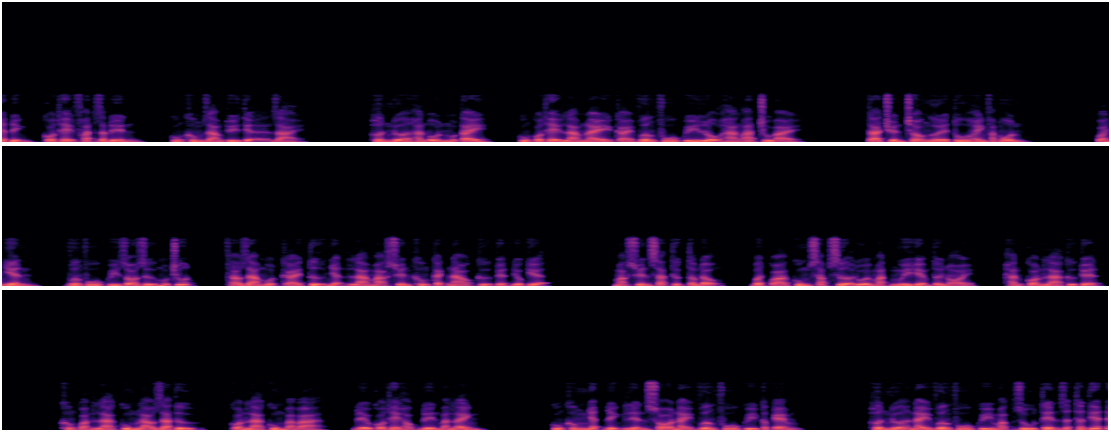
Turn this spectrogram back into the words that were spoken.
nhất định có thể phát ra đến, cũng không dám tùy tiện giải. Hơn nữa hắn ổn một tay, cũng có thể làm này cái vương phú quý lộ hàng át chủ bài ta chuyển cho ngươi tu hành pháp môn. Quả nhiên, vương phú quý do dự một chút, phao ra một cái tự nhận là mạc xuyên không cách nào cự tuyệt điều kiện. Mạc xuyên xác thực tâm động, bất quá cùng sắp sửa đối mặt nguy hiểm tới nói, hắn còn là cự tuyệt. Không quản là cùng lao gia tử, còn là cùng bà bà, đều có thể học đến bản lãnh. Cũng không nhất định liền so này vương phú quý cấp kém. Hơn nữa này vương phú quý mặc dù tên rất thân thiết,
